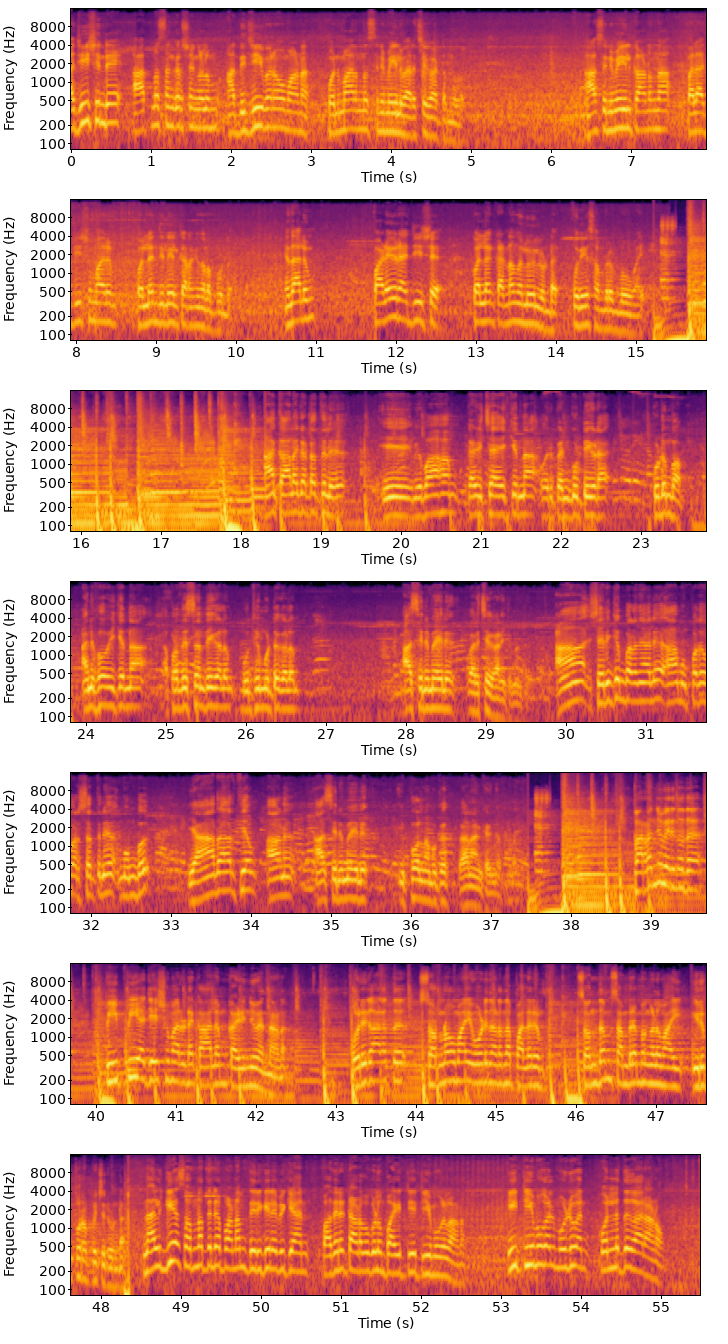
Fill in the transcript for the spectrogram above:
അജീഷിന്റെ ആത്മസംഘർഷങ്ങളും അതിജീവനവുമാണ് പൊന്മാൻ എന്ന സിനിമയിൽ വരച്ചു കാട്ടുന്നത്. ആ സിനിമയിൽ കാണുന്ന പല അജീഷുമാരും കൊല്ലം ജില്ലയിൽ കറങ്ങി നടപ്പുണ്ട്. എന്തായാലും പഴയൊരു അജീഷ് കൊല്ലം കണ്ണനല്ലൂരിലുണ്ട്. പുതിയ സംരംഭവുമായി. ആ കാലഘട്ടത്തിൽ ഈ വിവാഹം കഴിച്ചയക്കുന്ന ഒരു പെൺകുട്ടിയുടെ കുടുംബം അനുഭവിക്കുന്ന പ്രതിസന്ധികളും ബുദ്ധിമുട്ടുകളും ആ സിനിമയിൽ വരച്ച് കാണിക്കുന്നുണ്ട്. ആ ശരിക്കും പറഞ്ഞാൽ ആ മുപ്പത് വർഷത്തിന് മുമ്പ് യാഥാർത്ഥ്യം ആണ് ആ സിനിമയിൽ ഇപ്പോൾ നമുക്ക് കാണാൻ കഴിഞ്ഞിട്ടുള്ളത്. പറഞ്ഞു വരുന്നത് പി പി അജേഷുമാരുടെ കാലം കഴിഞ്ഞു എന്നാണ്. ഒരു കാലത്ത് സ്വർണവുമായി ഓടി നടന്ന പലരും സ്വന്തം സംരംഭങ്ങളുമായി ഇരുപ്പുറപ്പിച്ചിട്ടുണ്ട് നൽകിയ സ്വർണത്തിന്റെ പണം തിരികെ ലഭിക്കാൻ പതിനെട്ട് അടവുകളും പയറ്റിയ ടീമുകളാണ്. ഈ ടീമുകൾ മുഴുവൻ കൊല്ലത്തുകാരാണോ?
